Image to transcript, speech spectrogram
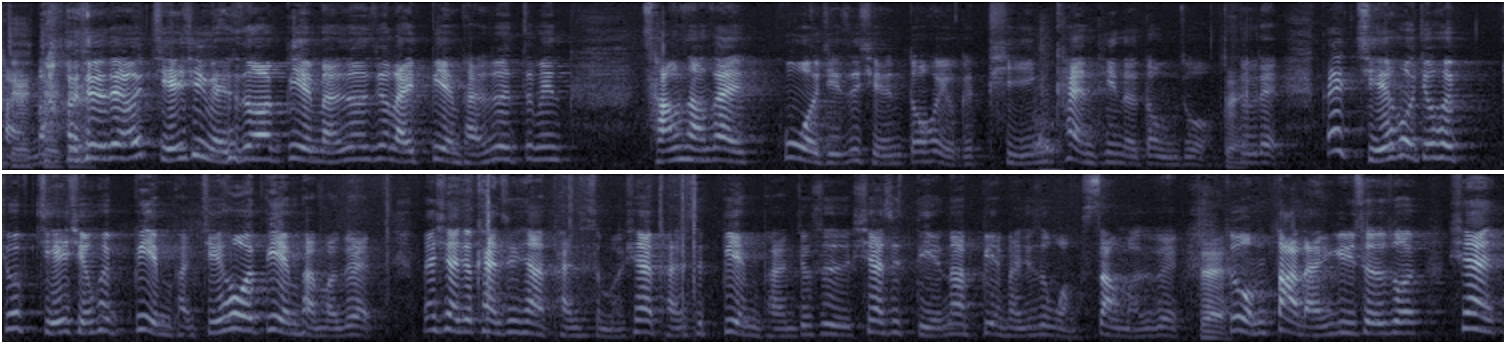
盘嘛，对对对，而 节庆每次都要变盘，然后就来变盘，所以这边。常常在过节之前都会有个停看听的动作，对不对？但节后就会就节前会变盘，节后会变盘嘛，对不对？那现在就看现在盘是什么？现在盘是变盘，就是现在是跌，那变盘就是往上嘛，对不对？对。所以我们大胆预测说，现在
